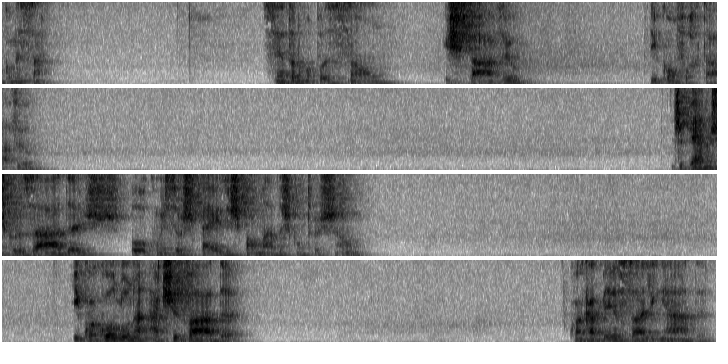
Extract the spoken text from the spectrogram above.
vamos começar. Senta numa posição estável e confortável. De pernas cruzadas ou com os seus pés espalmados contra o chão. E com a coluna ativada, com a cabeça alinhada.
